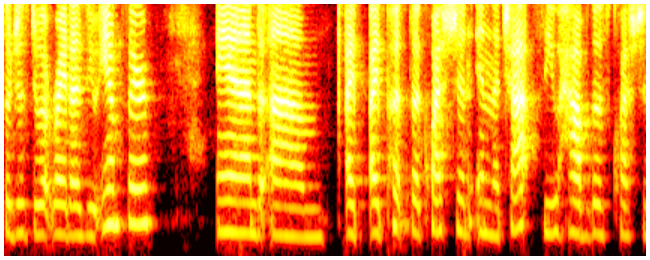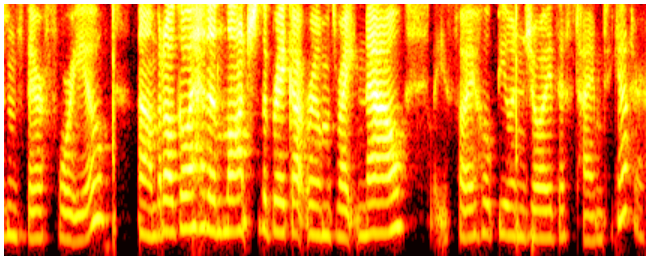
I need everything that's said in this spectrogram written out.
so just do it right as you answer. And um, I, I, put the question in the chat so you have those questions there for you. Um, but i'll go ahead and launch the breakout rooms right now so i hope you enjoy this time together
